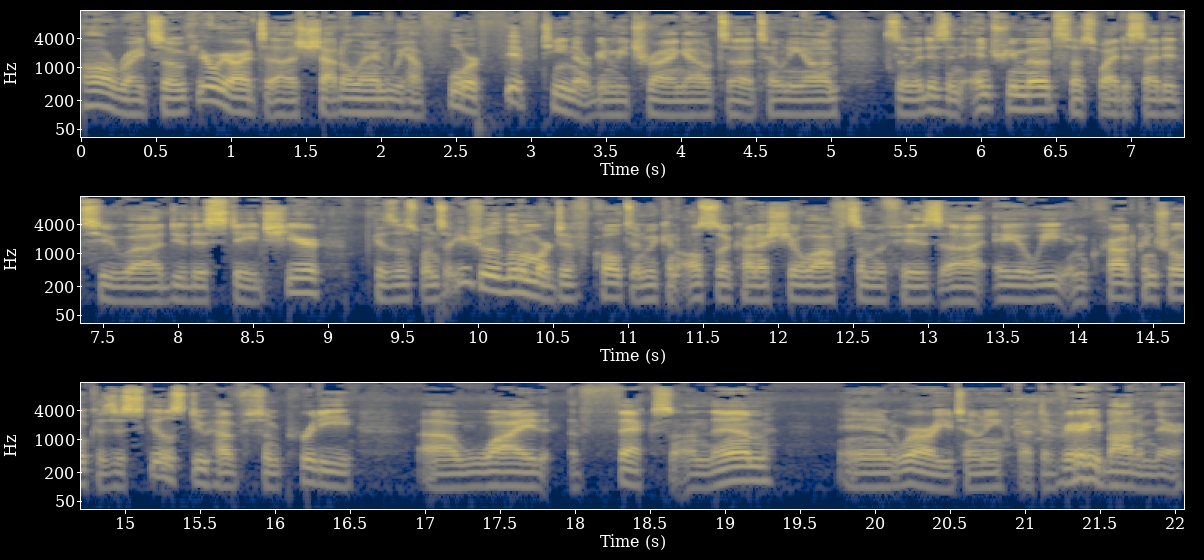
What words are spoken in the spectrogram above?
Alright, so here we are at uh, Shadowland. We have floor 15 that we're going to be trying out uh, Tony on. So it is an entry mode, so that's why I decided to uh, do this stage here because those ones are usually a little more difficult and we can also kind of show off some of his uh, AoE and crowd control because his skills do have some pretty uh, wide effects on them. And where are you, Tony? At the very bottom there.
